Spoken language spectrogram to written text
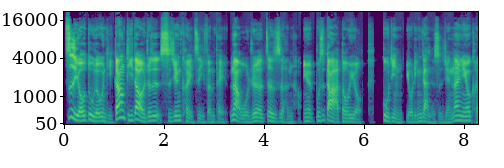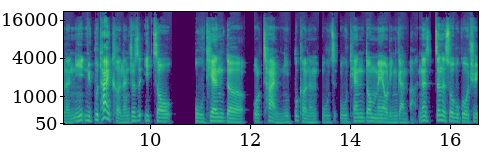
自由度的问题，刚刚提到的就是时间可以自己分配，那我觉得这是很好，因为不是大家都有固定有灵感的时间，那你有可能你你不太可能就是一周五天的 work time，你不可能五五天都没有灵感吧？那真的说不过去，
